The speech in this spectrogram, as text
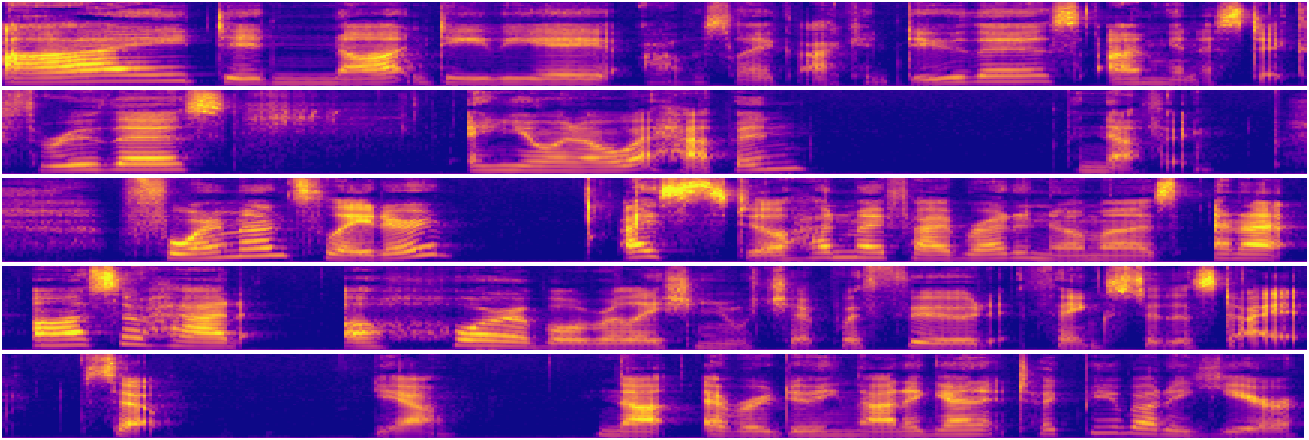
I did not deviate. I was like, I can do this. I'm going to stick through this. And you know what happened? Nothing. Four months later, I still had my fibroadenomas, and I also had a horrible relationship with food thanks to this diet. So, yeah, not ever doing that again. It took me about a year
